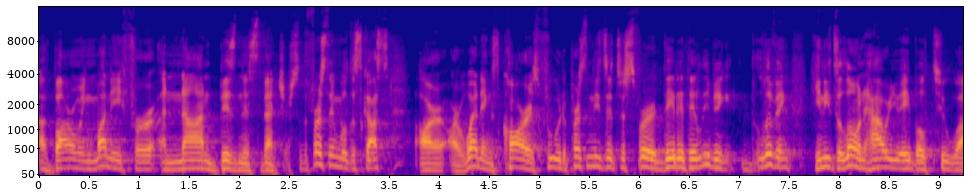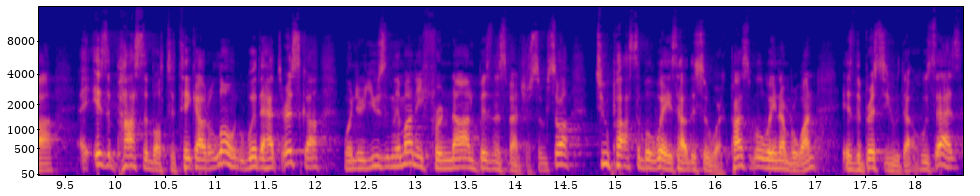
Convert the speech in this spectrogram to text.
of borrowing money for a non-business venture. So the first thing we'll discuss are, are weddings, cars, food. A person needs it just for day-to-day living. living. He needs a loan. How are you able to? Uh, is it possible to take out a loan with a heteriska when you're using the money for non-business ventures? So we saw two possible ways how this would work. Possible way number one is the Bris Yehuda, who says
